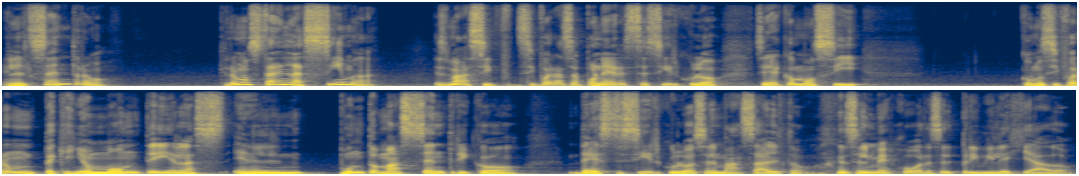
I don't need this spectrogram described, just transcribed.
En el centro. Queremos estar en la cima. Es más, si, si fueras a poner este círculo, sería como si como si fuera un pequeño monte y en, las, en el punto más céntrico de este círculo es el más alto, es el mejor, es el privilegiado.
